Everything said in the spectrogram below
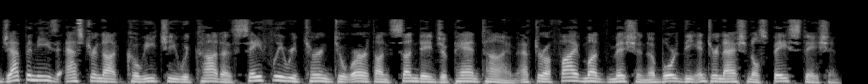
Japanese astronaut Koichi Wakata safely returned to Earth on Sunday Japan time after a five-month mission aboard the International Space Station.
